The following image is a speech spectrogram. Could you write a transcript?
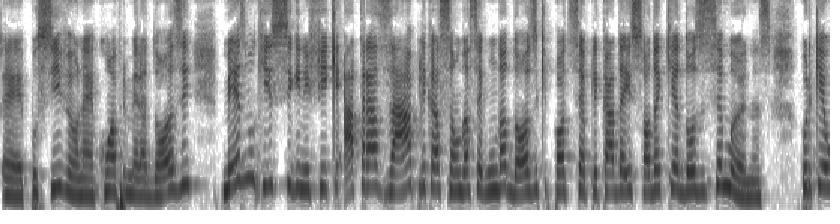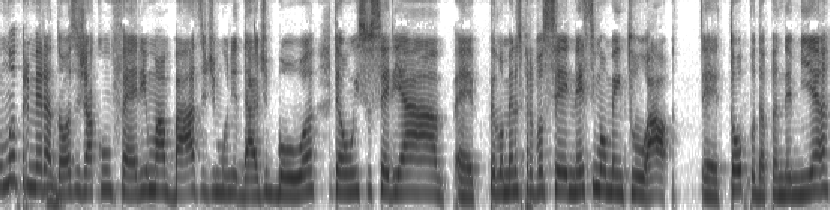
é, possível, né, com a primeira dose, mesmo que isso signifique atrasar a aplicação da segunda dose, que pode ser aplicada aí só daqui a 12 semanas. Porque uma primeira hum. dose já confere uma base de imunidade boa. Então, isso seria, é, pelo menos para você, nesse momento momento é, topo da pandemia,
